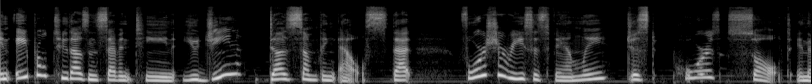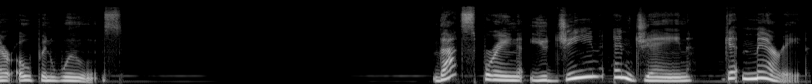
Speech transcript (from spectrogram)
In April 2017, Eugene does something else that, for Sherese's family, just pours salt in their open wounds. That spring, Eugene and Jane get married.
